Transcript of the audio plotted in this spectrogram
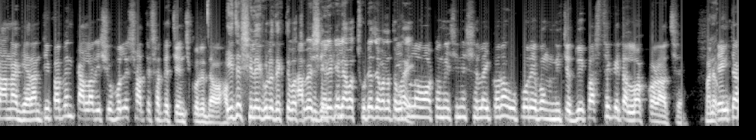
টানা গ্যারান্টি পাবেন কালার ইস্যু হলে সাথে সাথে চেঞ্জ করে দেওয়া হবে। এই যে সেলাইগুলো দেখতে পাচ্ছি আপনি সেলাই। আবার ছুটে যাবে না তো ভাই? এগুলো অটো মেশিনে সেলাই করা উপর এবং নিচে দুই পাশ থেকে এটা লক করা আছে। মানে এইটা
